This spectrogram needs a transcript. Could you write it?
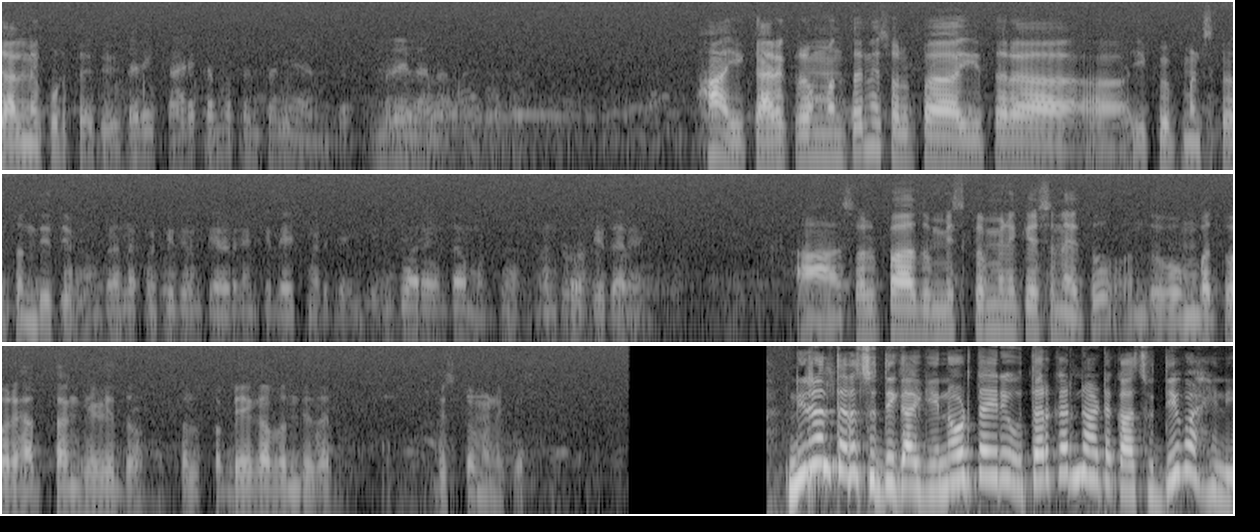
ಚಾಲನೆ ಕೊಡ್ತಾ ಇದ್ದೀವಿ. ಹಾ ಈ ಕಾರ್ಯಕ್ರಮ ಅಂತಾನೆ ಸ್ವಲ್ಪ ಈ ತರ ಇಕ್ವಿಪ್ಮೆಂಟ್ಸ್ ತಂದಿದ್ದೀವಿ. ಹಾ ಕೊಟ್ಟಿದ್ದೀವಿ ಅಂತ ಎರಡು ಗಂಟೆ ಲೇಟ್ ಮಾಡಿದೆ ಈಗ ಎಂಟೂವರೆಯಿಂದ ಮಕ್ಕಳು ಕೊಟ್ಟಿದ್ದಾರೆ. ಆ, ಸ್ವಲ್ಪ ಅದು ಮಿಸ್ಕಮ್ಯುನಿಕೇಶನ್ ಆಯಿತು. ಒಂದು ಒಂಬತ್ತುವರೆ ಹತ್ತು ಹಂಗೆ ಹೇಳಿದ್ದು. ಸ್ವಲ್ಪ ಬೇಗ ಬಂದಿದೆ ಮಿಸ್ಕಮ್ಯುನಿಕೇಶನ್ ನಿರಂತರ ಸುದ್ದಿಗಾಗಿ ನೋಡ್ತಾ ಇರಿ ಉತ್ತರ ಕರ್ನಾಟಕ ಸುದ್ದಿವಾಹಿನಿ.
